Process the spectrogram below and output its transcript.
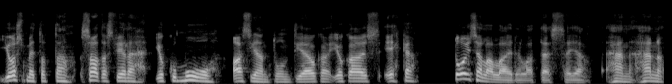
jos me tota, saataisiin vielä joku muu asiantuntija, joka, joka olisi ehkä toisella laidalla tässä, ja hän, hän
